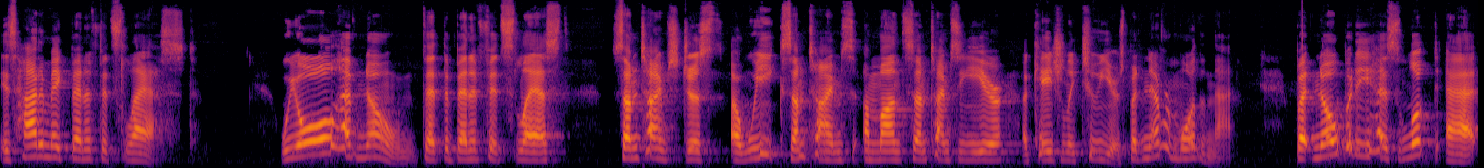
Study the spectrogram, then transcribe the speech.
is how to make benefits last. We all have known that the benefits last sometimes just a week, sometimes a month, sometimes a year, occasionally two years, but never more than that. But nobody has looked at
